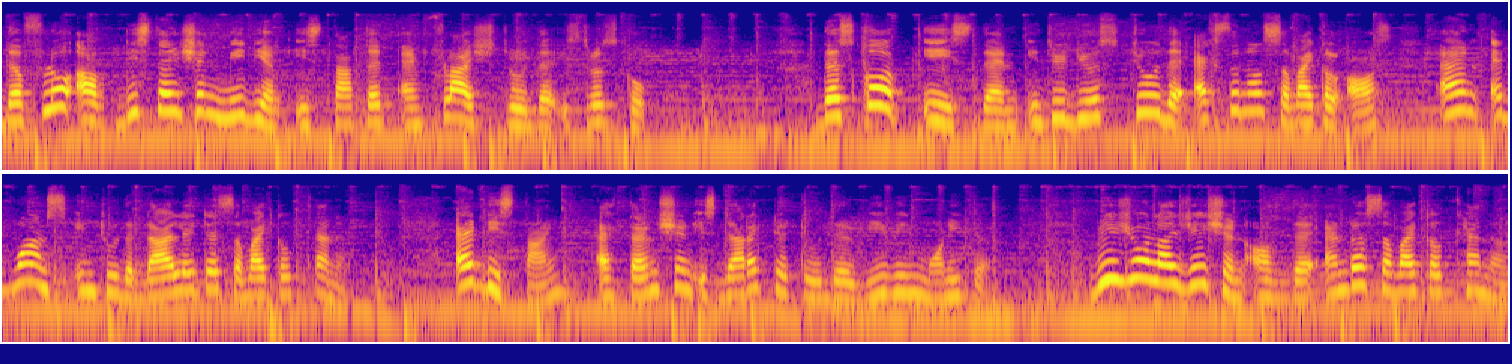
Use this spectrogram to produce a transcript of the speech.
the flow of distension medium is started and flushed through the hysteroscope. The scope is then introduced to the external cervical os and advanced into the dilated cervical canal. At this time, attention is directed to the viewing monitor. Visualization of the endocervical canal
